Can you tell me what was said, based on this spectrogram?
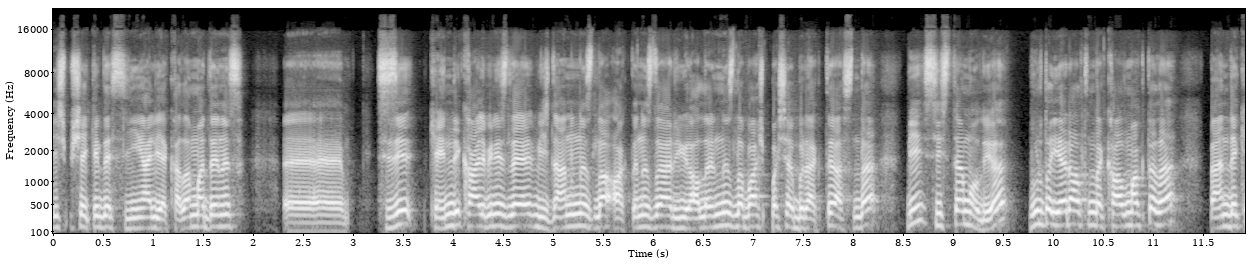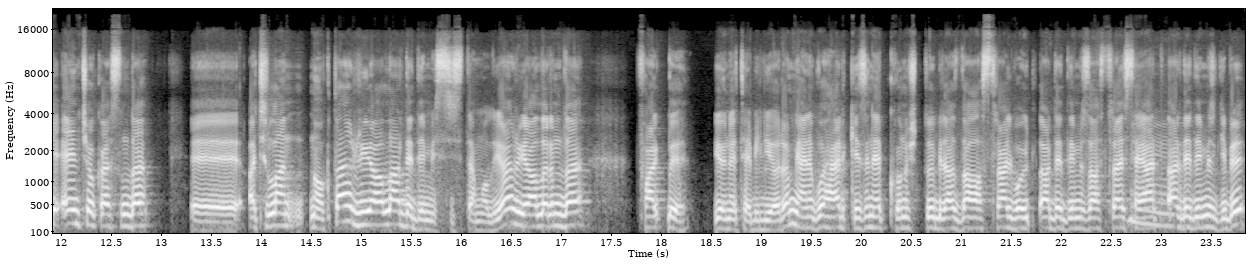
hiçbir şekilde sinyal yakalamadığınız, e, sizi kendi kalbinizle, vicdanınızla, aklınızla, rüyalarınızla baş başa bıraktığı aslında bir sistem oluyor. Burada yer altında kalmakta da bendeki en çok aslında e, açılan nokta rüyalar dediğimiz sistem oluyor. Rüyalarımda farklı yönetebiliyorum. Yani bu herkesin hep konuştuğu biraz daha astral boyutlar dediğimiz, astral seyahatler dediğimiz gibi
